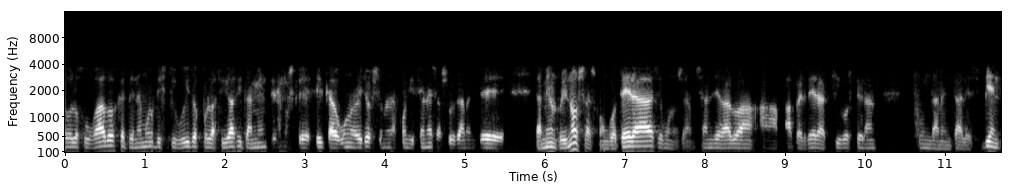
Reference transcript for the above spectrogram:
todos los juzgados que tenemos distribuidos por la ciudad y también tenemos que decir que algunos de ellos son unas condiciones absolutamente también ruinosas, con goteras, y bueno, se, han llegado a, perder archivos que eran fundamentales. Bien,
